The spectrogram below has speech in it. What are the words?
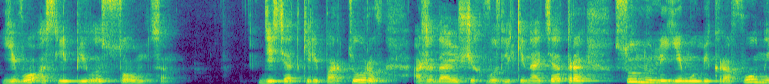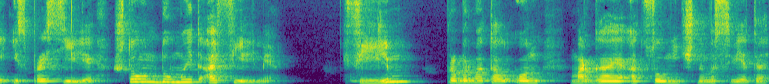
его ослепило солнце. Десятки репортеров, ожидающих возле кинотеатра, сунули ему микрофоны и спросили, что он думает о фильме. «Фильм?» – пробормотал он, моргая от солнечного света.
